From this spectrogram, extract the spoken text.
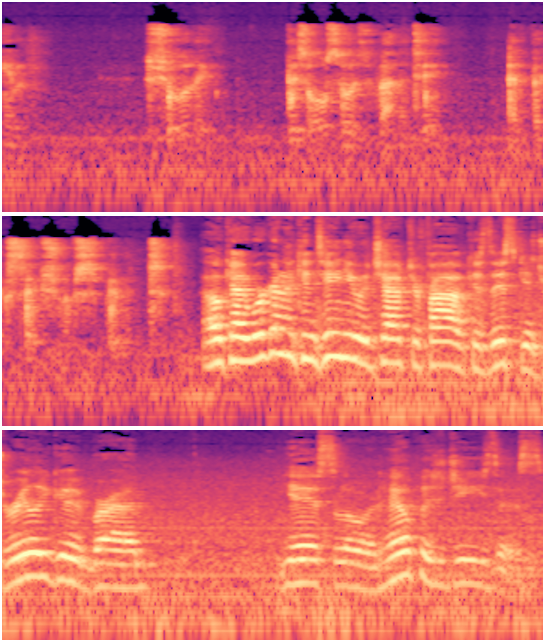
him. Surely this also is vanity and vexation of spirit. Okay, we're going to continue with chapter 5 because this gets really good, Bride. Yes, Lord. Help us, Jesus.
